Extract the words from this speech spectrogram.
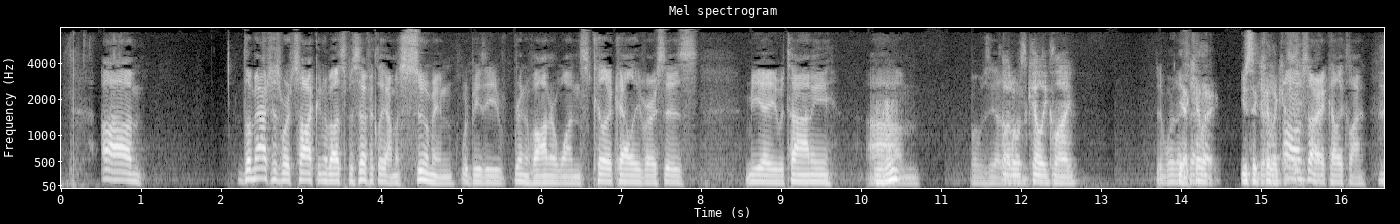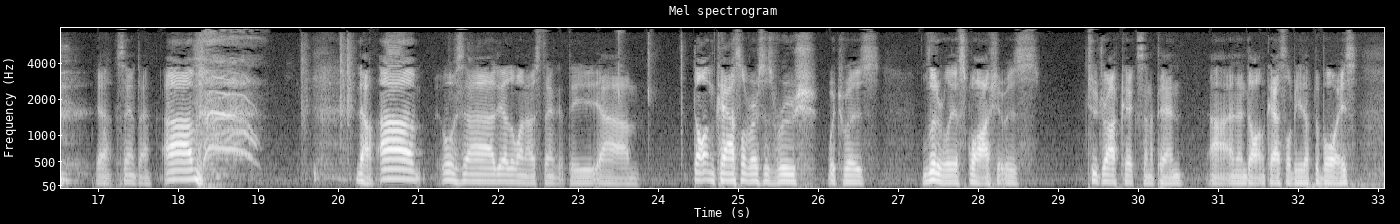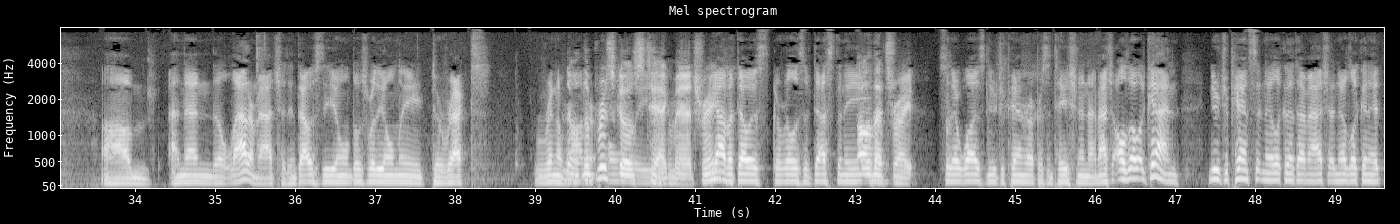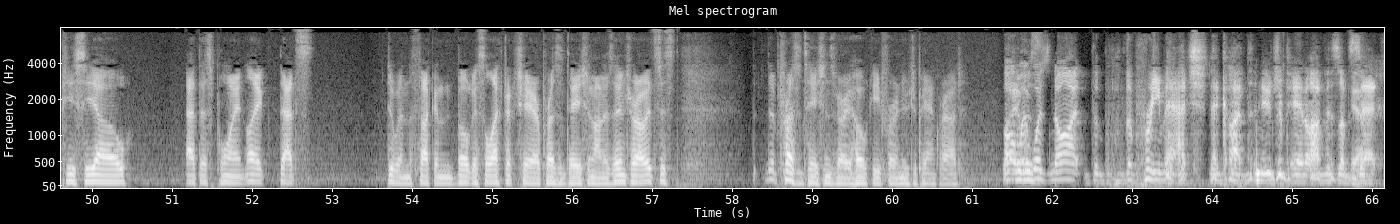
um, the matches we're talking about specifically, I'm assuming, would be the Ring of Honor ones: Killer Kelly versus Mayu Iwatani. Um, What was the other Thought it was Kelly Klein. What did I Yeah, say? Killer. You said Killer Oh, Kelly. I'm sorry, Kelly Klein. Yeah, same thing. Um, no. Um, what was uh, the other one I was thinking? The um, Dalton Castle versus Roosh, which was literally a squash. It was two drop kicks and a pin, uh, and then Dalton Castle beat up the boys. Um, and then the ladder match, I think that was the only, those were the only direct Ring of No, Honor. the Briscoes only- tag match, right? Yeah, but that was Guerrillas of Destiny. Oh, that's right. So there was New Japan representation in that match. Although again, New Japan sitting there looking at that match and they're looking at PCO at this point, like that's doing the fucking bogus electric chair presentation on his intro. It's just the presentation's very hokey for a New Japan crowd. Oh, it it was, was- not the the pre-match that got the New Japan office upset.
